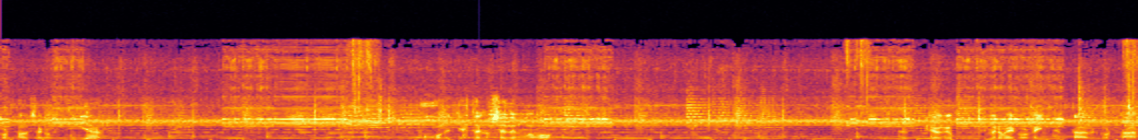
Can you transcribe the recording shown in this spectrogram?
Cortado esa costilla. Joder, ya está, no sé de nuevo. Creo que primero voy a intentar cortar.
